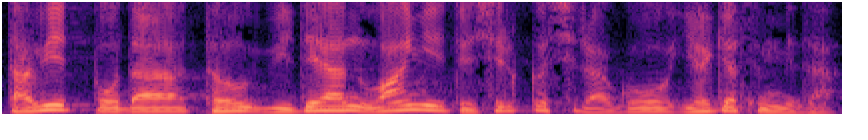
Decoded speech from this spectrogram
다윗보다 더 위대한 왕이 되실 것이라고 여겼습니다.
